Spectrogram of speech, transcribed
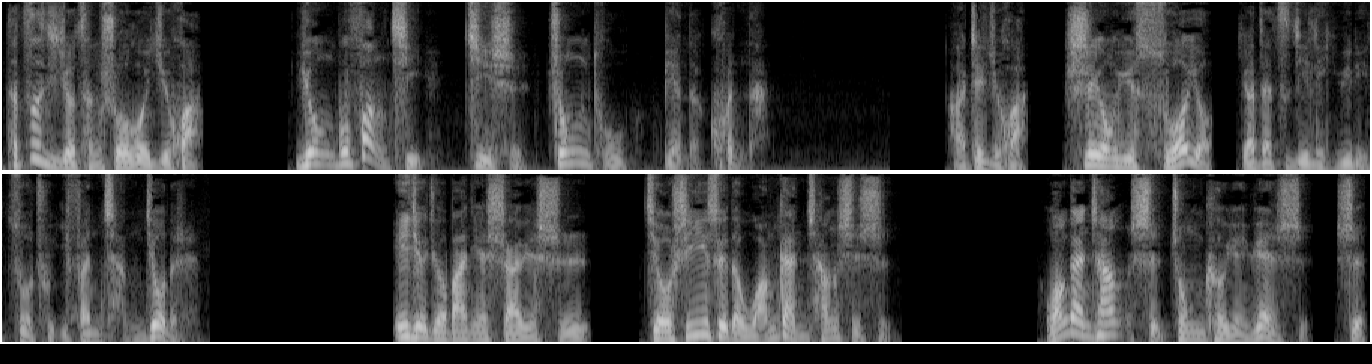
他自己就曾说过一句话：“永不放弃，即使中途变得困难。”而这句话适用于所有要在自己领域里做出一番成就的人。一九九八年十二月十日，九十一岁的王淦昌逝世。王淦昌是中科院院士，是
